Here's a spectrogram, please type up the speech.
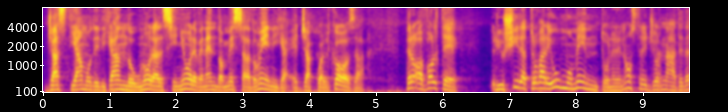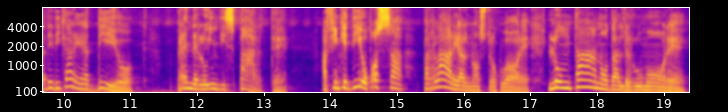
già stiamo dedicando un'ora al Signore venendo a messa la domenica, è già qualcosa, però a volte riuscire a trovare un momento nelle nostre giornate da dedicare a Dio, prenderlo in disparte, affinché Dio possa parlare al nostro cuore, lontano dal rumore,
